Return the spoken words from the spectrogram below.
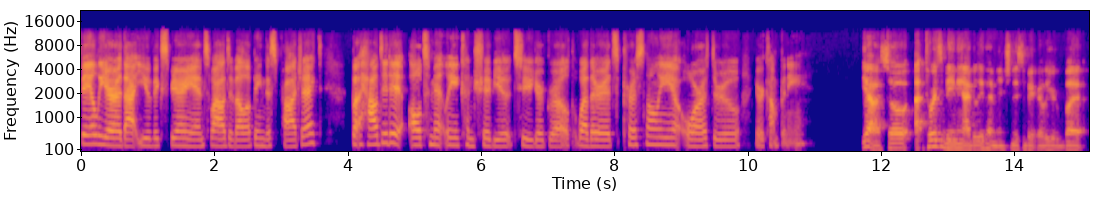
failure that you've experienced while developing this project, but how did it ultimately contribute to your growth, whether it's personally or through your company? Yeah, so uh, towards the beginning, I believe I mentioned this a bit earlier, but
